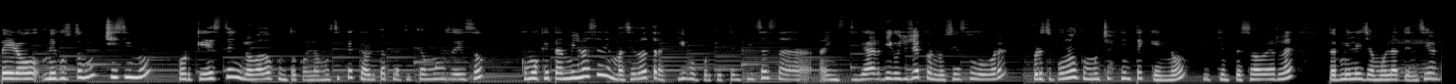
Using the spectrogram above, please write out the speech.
pero me gustó muchísimo porque este englobado junto con la música que ahorita platicamos de eso, como que también lo hace demasiado atractivo porque te empiezas a, a instigar, digo, yo ya conocía su obra, pero supongo que mucha gente que no y que empezó a verla, también le llamó la atención,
